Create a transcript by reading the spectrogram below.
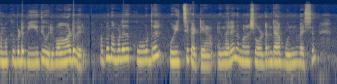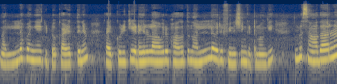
നമുക്കിവിടെ വീതി ഒരുപാട് വരും. അപ്പോൾ നമ്മളിത് കൂടുതൽ കുഴിച്ച് കട്ട് ചെയ്യണം. എന്നാലേ നമ്മൾ ഷോൾഡറിന്റെ ആ മുൻവശം നല്ല ഭംഗിയായി കിട്ടും. കഴുത്തിനും കൈക്കുഴിക്കും ഇടയിലുള്ള ആ ഒരു ഭാഗത്ത് നല്ല ഒരു ഫിനിഷിങ് കിട്ടണമെങ്കിൽ നമ്മൾ സാധാരണ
